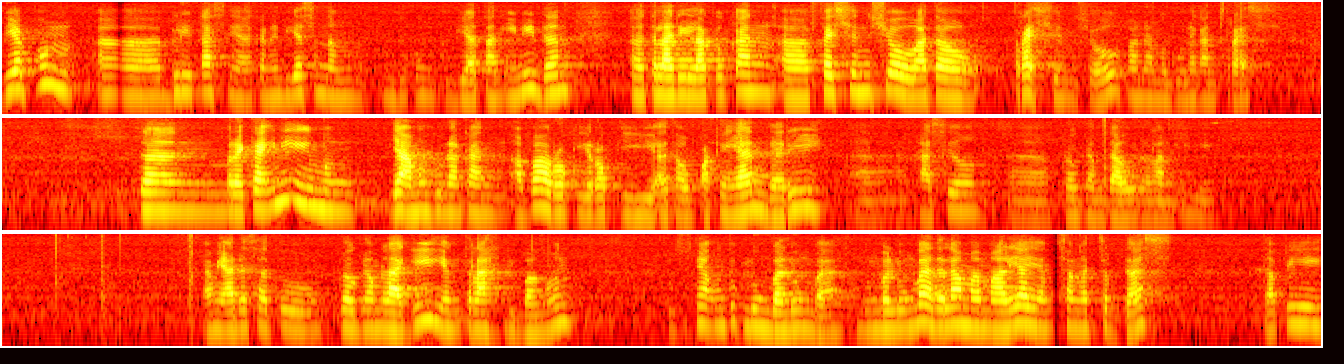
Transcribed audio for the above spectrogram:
Dia pun uh, beli tasnya karena dia senang mendukung kegiatan ini dan uh, telah dilakukan uh, fashion show atau fashion show karena menggunakan trash. Dan mereka ini meng, ya menggunakan apa roki-roki atau pakaian dari uh, hasil program daur ulang ini. Kami ada satu program lagi yang telah dibangun khususnya untuk lumba-lumba. Lumba-lumba adalah mamalia yang sangat cerdas, tapi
